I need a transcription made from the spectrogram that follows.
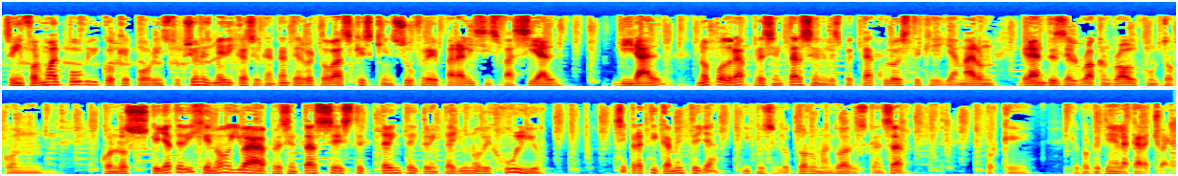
Se informó al público que por instrucciones médicas el cantante Alberto Vázquez, quien sufre parálisis facial viral, no podrá presentarse en el espectáculo este que llamaron Grandes del Rock and Roll junto con, con los que ya te dije, ¿no? Iba a presentarse este 30 y 31 de julio. Sí, prácticamente ya. Y pues el doctor lo mandó a descansar porque, que porque tiene la cara chueca.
